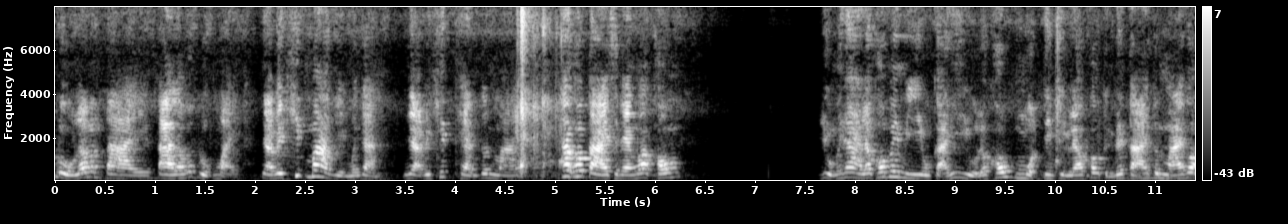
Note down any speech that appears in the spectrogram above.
ปลูกแล้วมันตายตายเราก็ปลูกใหม่ อย่าไปคิดมากอีกเหมือนกัน อย่าไปคิดแทนต้นไม้ ถ้าเขาตายแสดงว่าเขาอยู่ไม่ได้แล้วเขาไม่มีโอกาสที่อยู่แล้วเขาหมดจริงๆแล้วเขาถึงได้ตายต้นไม้ก็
